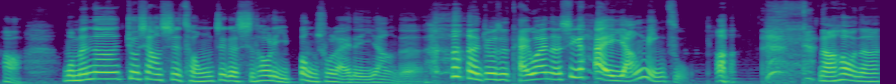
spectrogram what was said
好，我们呢就像是从这个石头里蹦出来的一样的，呵 呵就是台湾呢是一个海洋民族，然后呢，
